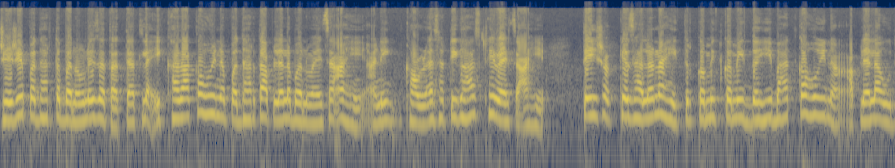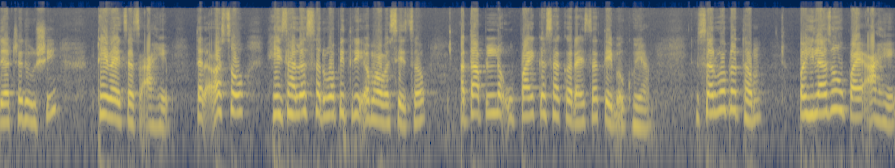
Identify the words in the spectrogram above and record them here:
जे जे पदार्थ बनवले जातात त्यातला एखादा का होईना पदार्थ आपल्याला बनवायचा आहे आणि कावळ्यासाठी घास ठेवायचा आहे. ते शक्य झालं नाही तर कमीत कमी दही भात का होईना आपल्याला उद्याच्या दिवशी ठेवायचाच आहे. तर असो हे झालं सर्व पित्री अमावस्येचं. आता आपल्याला उपाय कसा करायचा ते बघूया. सर्वप्रथम पहिला जो उपाय आहे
